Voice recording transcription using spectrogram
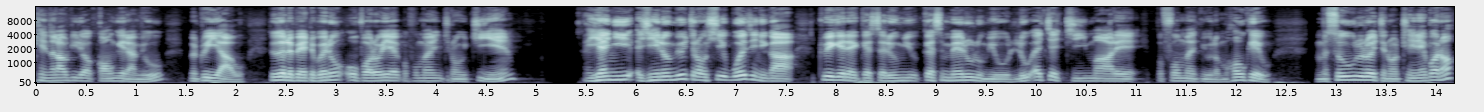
ထင်သလောက်ထိတော့ကောင်းခဲ့တာမျိုးမတွေ့ရဘူးသူဆိုလည်းပဲတပွဲလုံး overall ရဲ့ performance ကျွန်တော်ကြည့်ရင်အရင်ကြီးအရင်လိုမျိုးကျွန်တော်ရှေ့ပွဲစဉ်တွေကတွေ့ခဲ့တဲ့ Casemiro မျိုး Casemiro လိုမျိုးလိုအပ်ချက်ကြီးမားတဲ့ performance မျိုးတော့မဟုတ်ခဲ့ဘူးမစိုးဘူးလို့ကျွန်တော်ထင်နေပေါ့နော်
